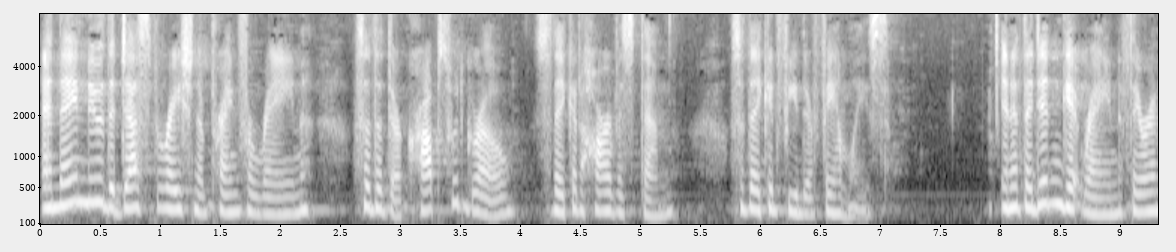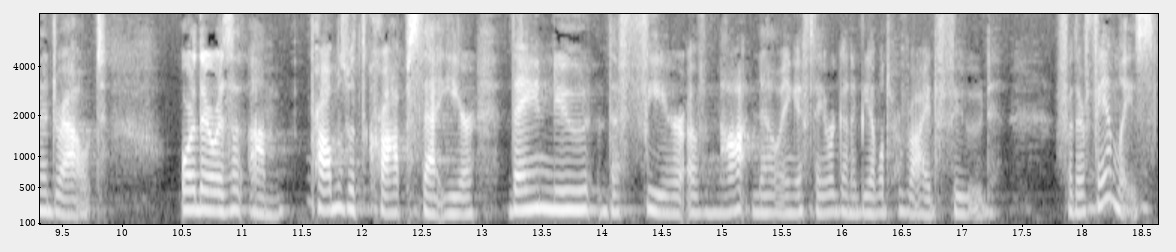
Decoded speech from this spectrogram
And they knew the desperation of praying for rain so that their crops would grow, so they could harvest them, so they could feed their families. And if they didn't get rain, if they were in a drought, or there was um, problems with crops that year, they knew the fear of not knowing if they were going to be able to provide food for their families,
